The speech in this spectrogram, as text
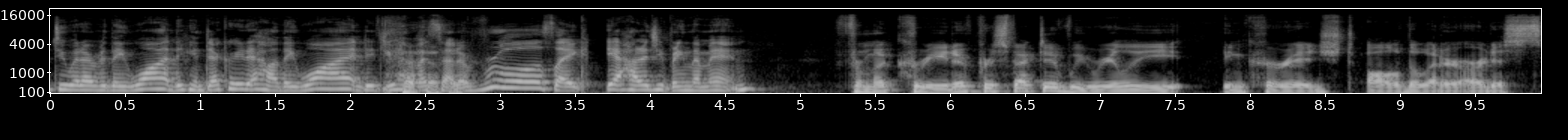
do whatever they want, they can decorate it how they want. Did you have a set of rules? Like, yeah, how did you bring them in? From a creative perspective, we really encouraged all of the letter artists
